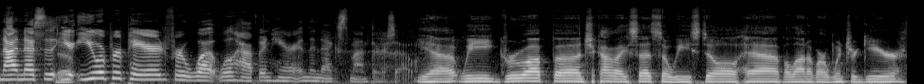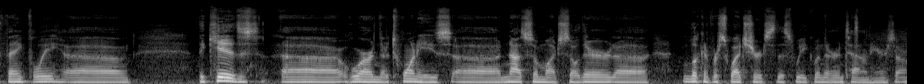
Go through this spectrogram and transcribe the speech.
Not necessarily. You, you were prepared for what will happen here in the next month or so. Yeah, we grew up uh, in Chicago, like I said, so we still have a lot of our winter gear, thankfully. Uh, the kids uh, who are in their 20s, uh, not so much. So they're uh, looking for sweatshirts this week when they're in town here. So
